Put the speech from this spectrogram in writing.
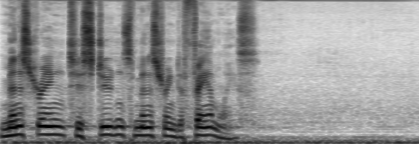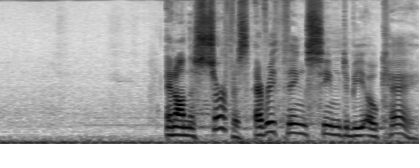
ministering to students, ministering to families. And on the surface, everything seemed to be okay.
